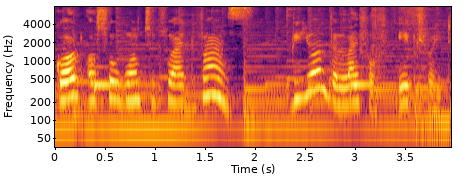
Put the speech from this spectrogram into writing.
God also wants you to advance beyond the life of hatred,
